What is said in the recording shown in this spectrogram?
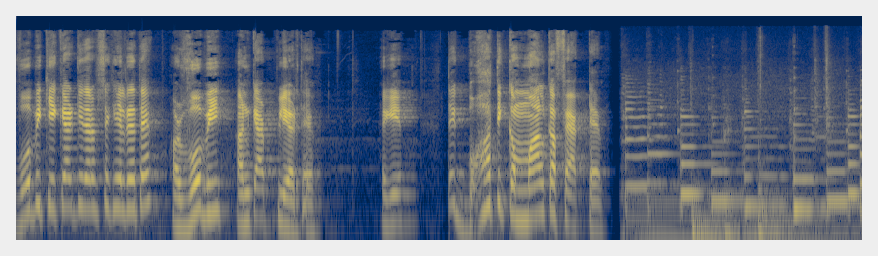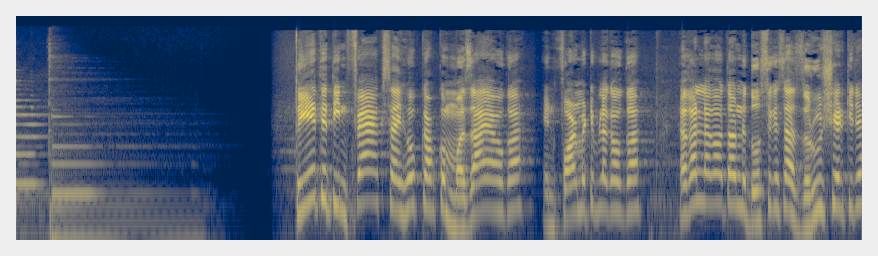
वो भी के की तरफ़ से खेल रहे थे और वो भी अनकैप्ड प्लेयर थे ओके तो एक बहुत ही कमाल का फैक्ट है। तो ये थे तीन फैक्ट्स आई होप कि आपको मज़ा आया होगा इन्फॉर्मेटिव लगा होगा। अगर लगा हो तो अपने दोस्तों के साथ ज़रूर शेयर कीजिए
